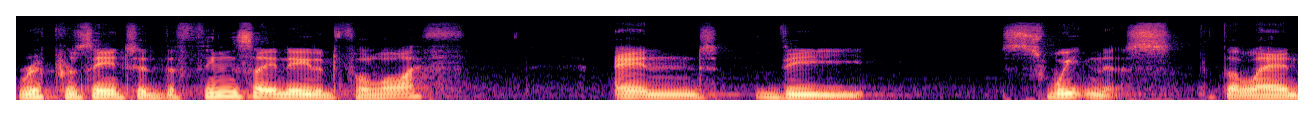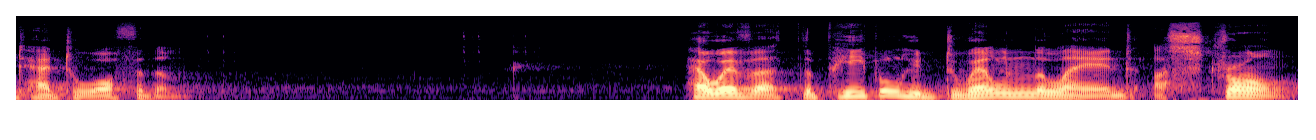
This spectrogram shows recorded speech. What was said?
represented the things they needed for life and the sweetness that the land had to offer them. However, the people who dwell in the land are strong,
